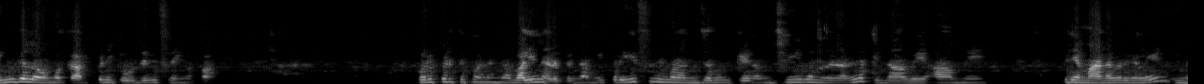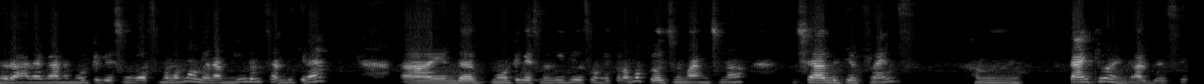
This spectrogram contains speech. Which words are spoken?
எங்களை உமக்கு அர்ப்பணிக்க உதவி செய்யுங்கப்பா. பொறுப்படுத்தி பண்ணுங்க வழி நடத்துங்க. இப்ப இயேசுவின் மூலம் கேளும் ஜீவன் நல்ல பிதாவே ஆமே பிரியமானவர்களே இன்னொரு அழகான மோட்டிவேஷன் வேர்ஸ் மூலமா உங்களை நான் மீண்டும் சந்திக்கிறேன். இந்த மோட்டிவேஷனல் வீடியோஸ் உங்களுக்கு ரொம்ப பிரோஜனமா இருந்துச்சுன்னா share with your friends thank you and God bless you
